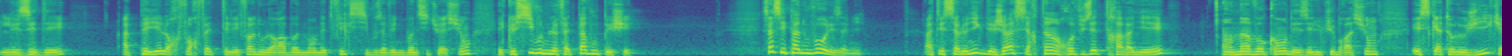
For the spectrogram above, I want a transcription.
les aider à payer leur forfait de téléphone ou leur abonnement Netflix si vous avez une bonne situation, et que si vous ne le faites pas, vous péchez. Ça, c'est pas nouveau, les amis. À Thessalonique, déjà, certains refusaient de travailler, en invoquant des élucubrations eschatologiques.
